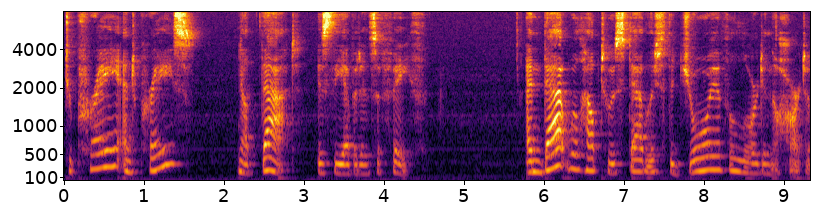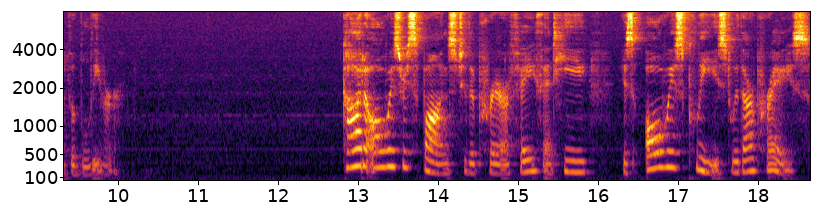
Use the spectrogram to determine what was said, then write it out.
to pray and praise, now that is the evidence of faith. And that will help to establish the joy of the Lord in the heart of the believer. God always responds to the prayer of faith, and He is always pleased with our praise.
